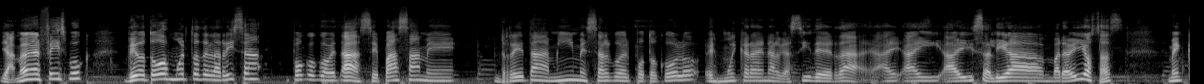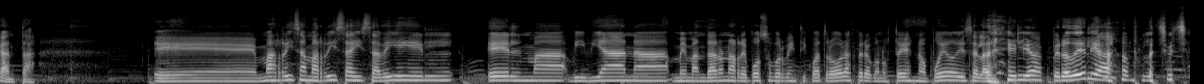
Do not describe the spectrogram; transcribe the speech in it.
Ya, me voy al Facebook, veo todos muertos de la risa. Poco Ah, se pasa, me reta a mí, me salgo del protocolo. Es muy cara de nalga. Sí, de verdad. Hay, hay, hay salidas maravillosas. Me encanta. Eh, más risa, más risa. Isabel, Elma, Viviana. Me mandaron a reposo por 24 horas, pero con ustedes no puedo, dice la Delia. Pero Delia, por la chucha.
